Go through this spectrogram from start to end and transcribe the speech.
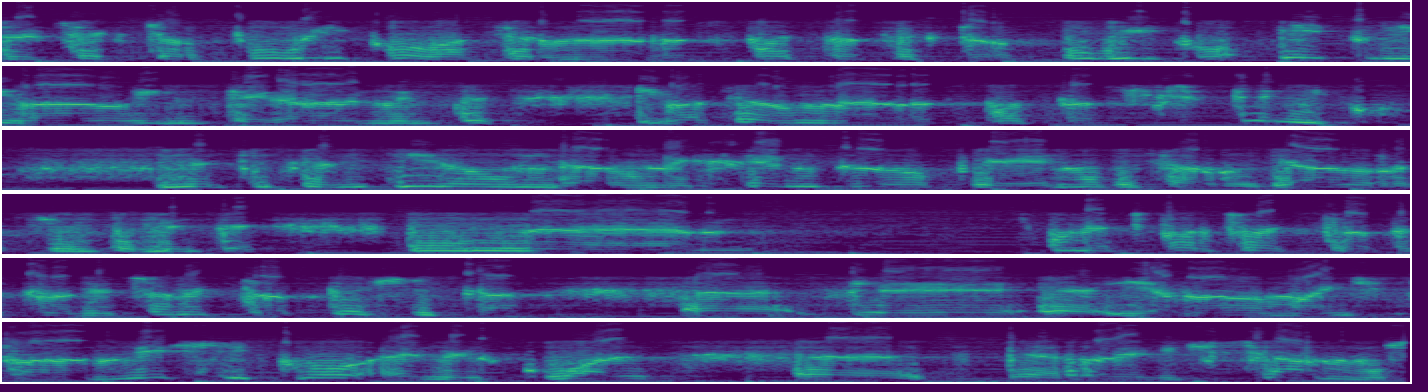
del sector público, va a ser una respuesta del sector público y privado integralmente y va a ser una respuesta sistémica. En sentido, un, dar un ejemplo que hemos desarrollado recientemente, un... Eh, un esfuerzo de planeación estratégica eh, eh, llamado Maíz para México, en el cual eh, revisamos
